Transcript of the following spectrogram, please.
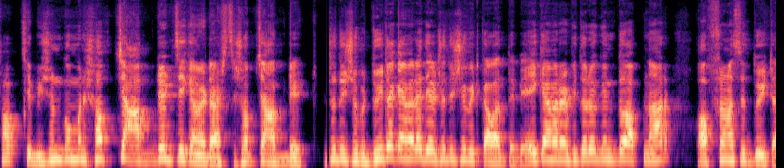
সবচেয়ে ভিশন কোম্পানির সবচেয়ে আপডেট যে ক্যামেরাটা আসছে সবচেয়ে আপডেট দুইশো ফিট দুইটা ক্যামেরা দেড়শো দুইশো ফিট কাভার দেবে। এই ক্যামেরার ভিতরে কিন্তু আপনার অপশন আছে দুইটা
